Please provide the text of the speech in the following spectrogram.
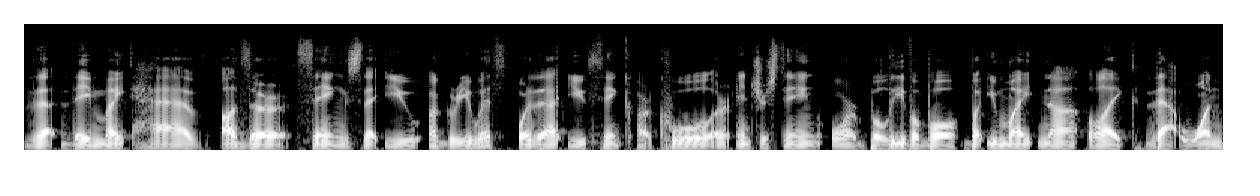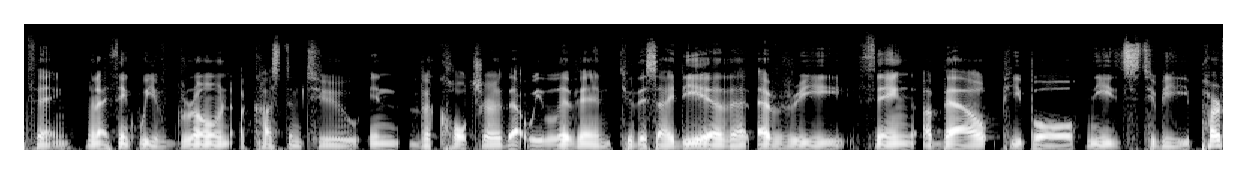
that they might have other things that you agree with or that you think are cool or interesting or believable, but you might not like that one thing. And I think we've grown accustomed to in the culture that we live in to this idea that everything about people needs to be perfect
